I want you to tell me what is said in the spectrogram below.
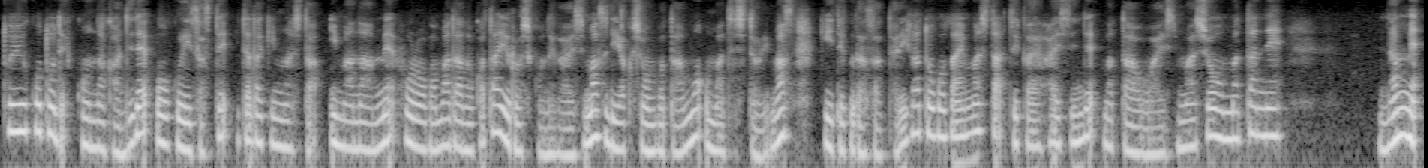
ということで、こんな感じでお送りさせていただきました。今何目、フォローがまだの方よろしくお願いします。リアクションボタンもお待ちしております。聞いてくださってありがとうございました。次回配信でまたお会いしましょう。またね。何目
